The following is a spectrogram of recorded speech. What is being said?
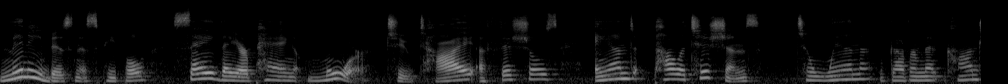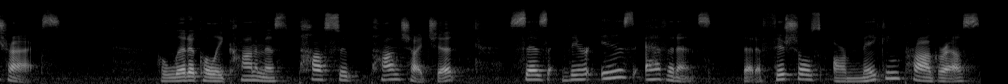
many business people say they are paying more to Thai officials and politicians to win government contracts. Political economist Pasuk Pongpaichit says there is evidence that officials are making progress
